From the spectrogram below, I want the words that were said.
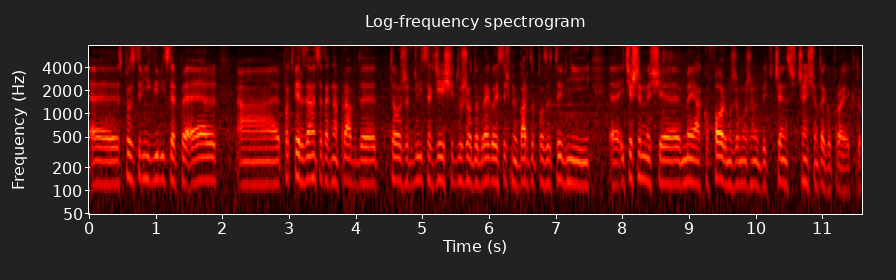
e, z pozytywniegliwice.pl, a, potwierdzające tak naprawdę to, że w Gliwicach dzieje się dużo dobrego, jesteśmy bardzo pozytywni e, i cieszymy się my jako forum, że możemy być częścią tego projektu.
